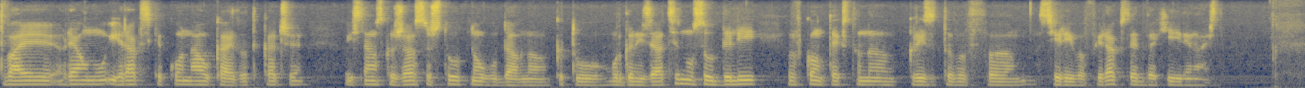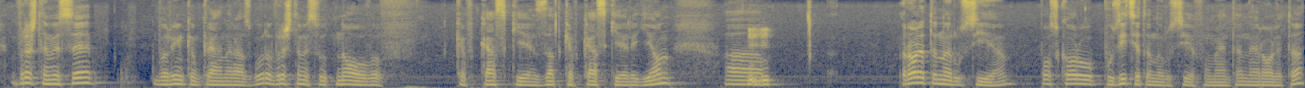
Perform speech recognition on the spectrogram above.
това е реално иракския клон на Алкайда, така че Исламска жа също от много отдавна като организация, но се отдели в контекста на кризата в Сирия и в Ирак след 2011. Връщаме се, вървим към края на разговора, връщаме се отново в Кавказския, зад Кавказския регион. А, mm-hmm. Ролята на Русия, по-скоро позицията на Русия в момента, не ролята,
